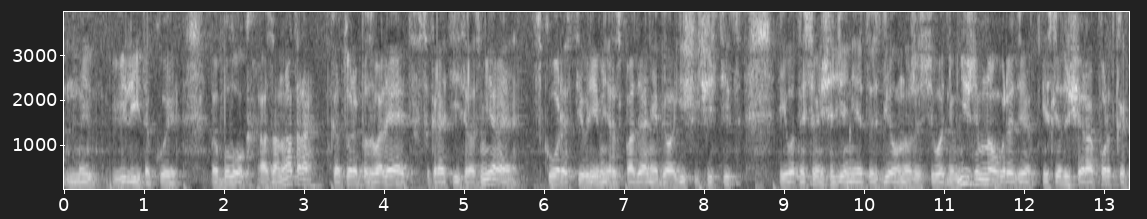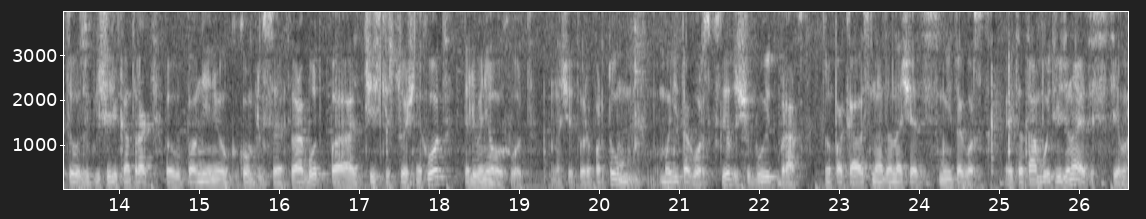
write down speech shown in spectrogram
Мы ввели такой блок озонатора, который позволяет сократить размеры, скорость и времени распадания биологических частиц. И вот на сегодняшний день это сделано уже сегодня в Нижнем Новгороде. И следующий аэропорт как-то заключили контракт по выполнению комплекса работ по чистке сточных вод, ливневых вод значит, в аэропорту Магнитогорск. Следующий будет Братск. Но пока надо начать с Магнитогорска. Это там будет введена эта система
